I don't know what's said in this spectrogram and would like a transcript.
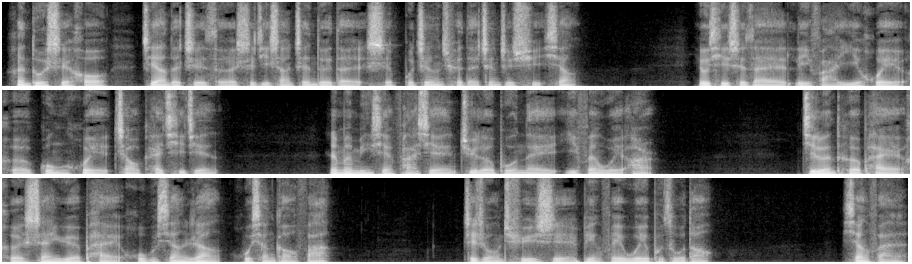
很多时候，这样的指责实际上针对的是不正确的政治取向，尤其是在立法议会和工会召开期间，人们明显发现俱乐部内一分为二。吉伦特派和山岳派互不相让，互相告发。这种趋势并非微不足道，相反，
